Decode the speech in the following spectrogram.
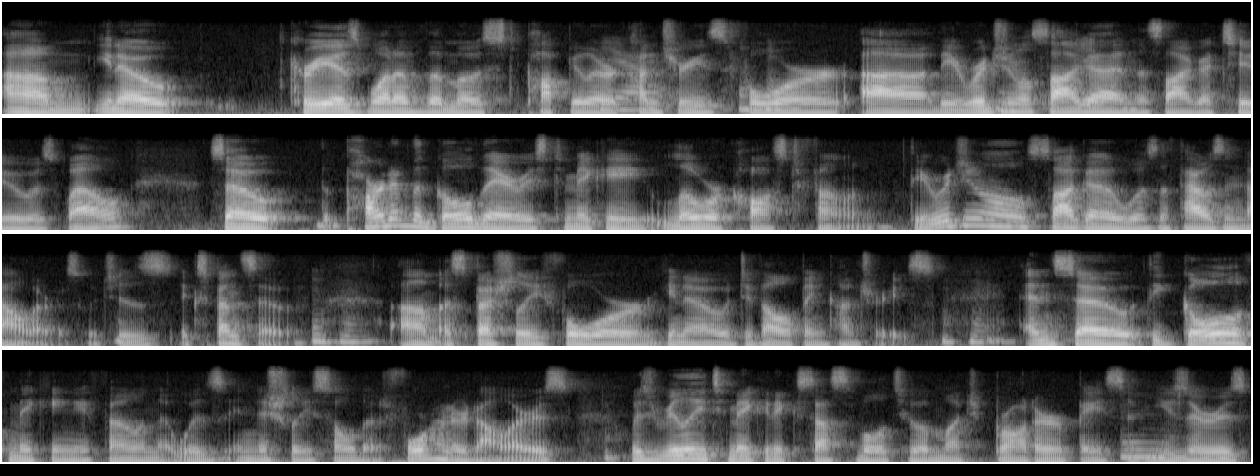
Um, you know, Korea is one of the most popular Yeah. countries for uh, the original Saga and the Saga 2 as well. So the part of the goal there is to make a lower cost phone. The original Saga was $1,000, which is expensive, um, especially for you know developing countries. And so the goal of making a phone that was initially sold at $400 was really to make it accessible to a much broader base of users,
